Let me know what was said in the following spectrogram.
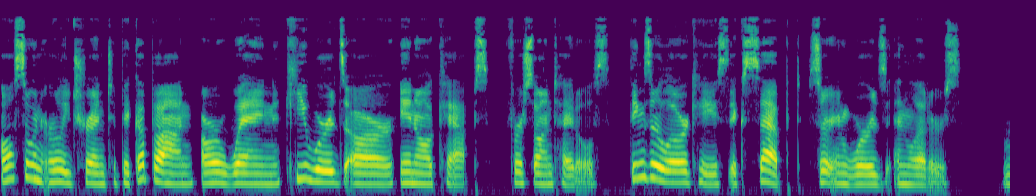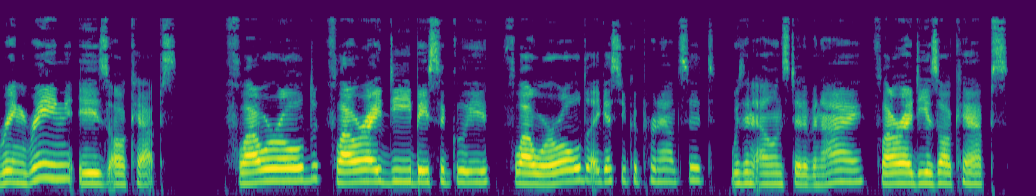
Also, an early trend to pick up on are when keywords are in all caps for song titles. Things are lowercase except certain words and letters. Ring ring is all caps. Flowerold, flower ID basically, flowerold, I guess you could pronounce it, with an L instead of an I. Flower ID is all caps.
